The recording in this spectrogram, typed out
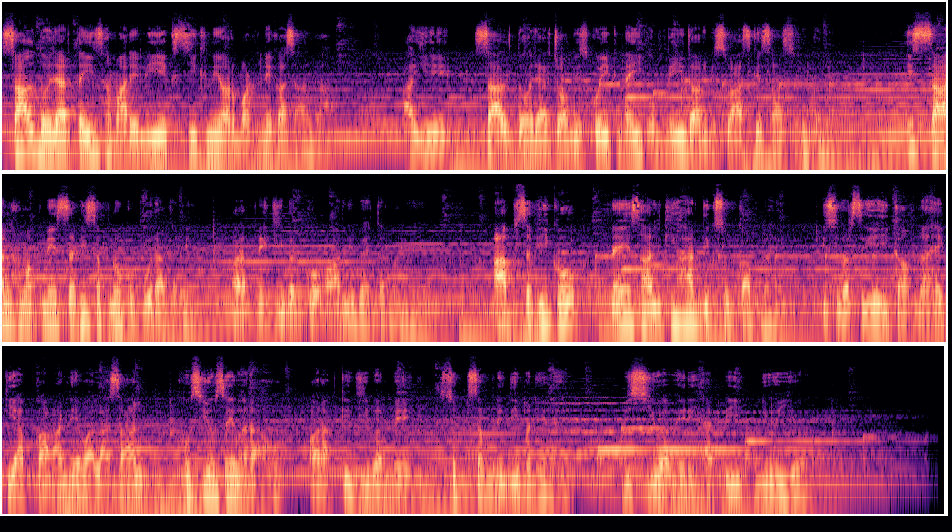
साल 2023 हमारे लिए एक सीखने और बढ़ने का साल रहा। आइए, साल 2024 को एक नई उम्मीद और विश्वास के साथ शुरू करें। इस साल हम अपने सभी सपनों को पूरा करें और अपने जीवन को और भी बेहतर बनाएँ। आप सभी को नए साल की हार्दिक शुभकामनाएँ। इस वर्ष यही कामना है कि आपका आने वाला साल खुशियों से भरा हो और आपके जीवन में सुख समृद्धि बनी रहे। Wish you a very happy new year.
